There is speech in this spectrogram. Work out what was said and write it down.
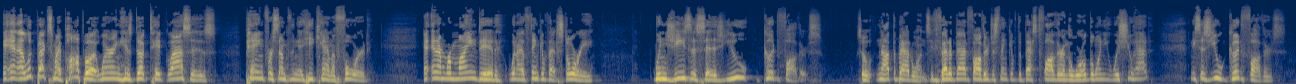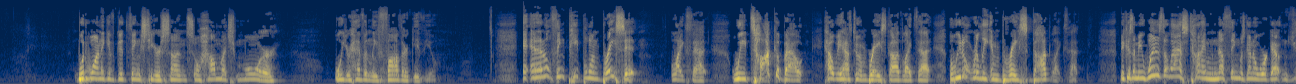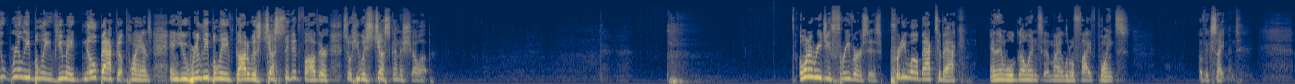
And I look back to my papa wearing his duct tape glasses paying for something that he can't afford. And, I'm reminded when I think of that story when Jesus says, You good fathers. So, not the bad ones. If you've had a bad father, just think of the best father in the world, the one you wish you had. And he says, You good fathers would want to give good things to your son, so how much more will your heavenly father give you? And, I don't think people embrace it like that. We talk about how we have to embrace God like that. But we don't really embrace God like that. Because, I mean, when's the last time nothing was going to work out and you really believed you made no backup plans and you really believed God was just a good father, so he was just going to show up? I want to read you three verses, pretty well back to back, and then we'll go into my little five points of excitement.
